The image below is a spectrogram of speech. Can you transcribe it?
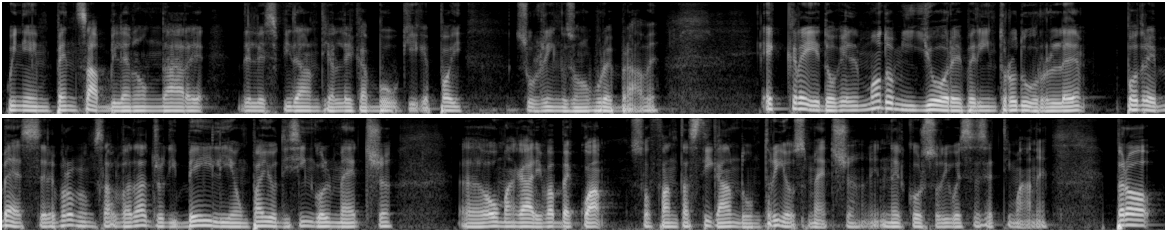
quindi è impensabile non dare delle sfidanti alle Kabuki che poi sul ring sono pure brave. E credo che il modo migliore per introdurle potrebbe essere proprio un salvataggio di Bailey e un paio di single match eh, o magari, vabbè qua sto fantasticando, un trios match nel corso di queste settimane. Però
